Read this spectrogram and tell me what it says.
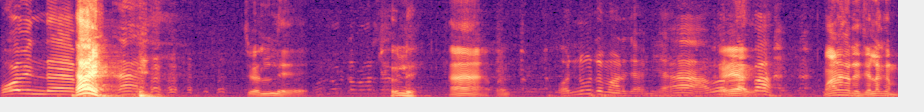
கோவிந்த ஏய் சொல்லு சொல்லு ஒண்ணுகிட்ட மாடசாமியா கிடையாது. மாநகர ஜெல்லக்கண்ண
